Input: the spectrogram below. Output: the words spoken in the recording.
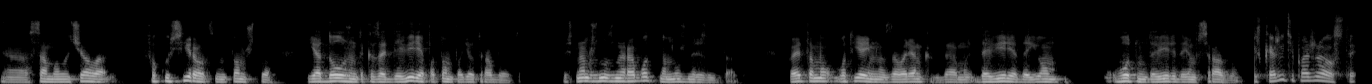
э, с самого начала фокусироваться на том, что я должен доказать доверие, а потом пойдет работа. То есть нам же нужно работать, нам нужен результат. Поэтому вот я именно за вариант, когда мы доверие даем вот мы доверие даем сразу. Скажите, пожалуйста,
